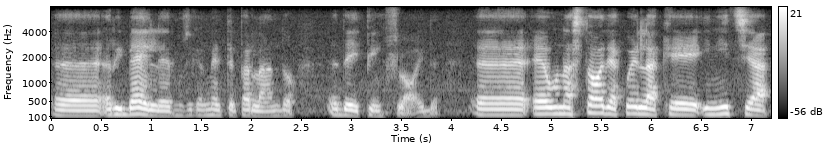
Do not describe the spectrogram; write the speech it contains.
eh, ribelle, musicalmente parlando, dei Pink Floyd. Eh, è una storia quella che inizia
